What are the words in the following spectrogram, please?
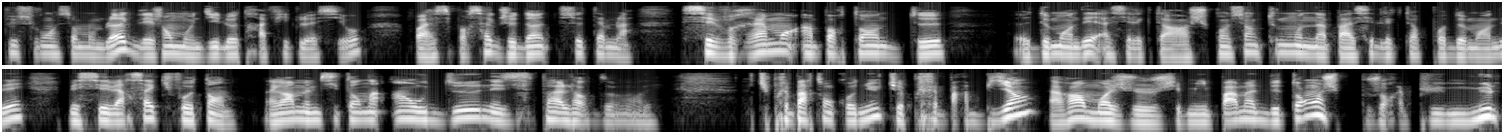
plus souvent sur mon blog? Les gens m'ont dit le trafic, le SEO. Voilà, c'est pour ça que je donne ce thème-là. C'est vraiment important de demander à ses lecteurs. je suis conscient que tout le monde n'a pas assez de lecteurs pour demander, mais c'est vers ça qu'il faut tendre. D'accord? Même si tu en as un ou deux, n'hésite pas à leur demander tu prépares ton contenu, tu le prépares bien. Alors moi, j'ai mis pas mal de temps. J'aurais pu mieux le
